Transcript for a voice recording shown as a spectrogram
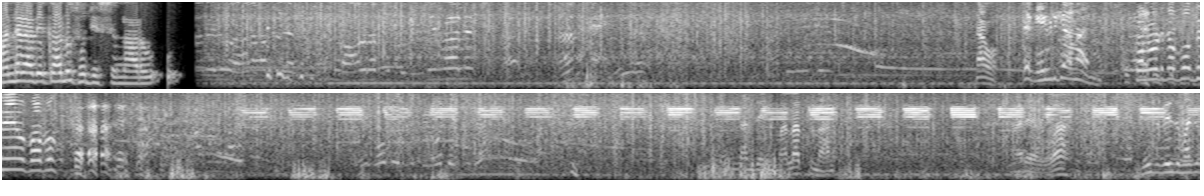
మండలాధికారులు సూచిస్తున్నారు. అధికారులు సూచిస్తున్నారు కుక్కలు కొట్టుకపోతున్నాయేమో పాపం. మళ్ళీ వస్తున్నాను అరే అవ్వా. దించు దించు మంచి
